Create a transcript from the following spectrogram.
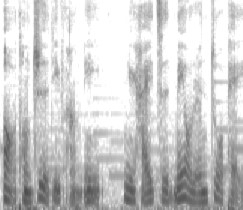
哦统治的地方，你女孩子没有人作陪，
